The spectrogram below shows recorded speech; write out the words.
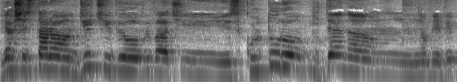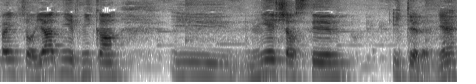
ja się starałam dzieci wychowywać i z kulturą i ten, no wie, wie pani co, ja nie wnikam i mniejsza z tym i tyle, nie?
